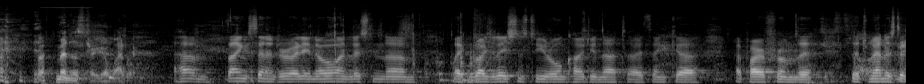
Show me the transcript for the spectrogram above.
Minister, you're welcome. Um, thanks, Senator Riley. No, and listen, um, my congratulations to your own county in that. I think, uh, apart from the, the tremendous the,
